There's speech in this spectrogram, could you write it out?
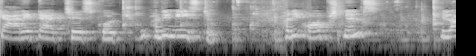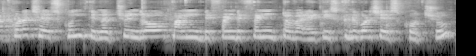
క్యారెట్ యాడ్ చేసుకోవచ్చు. అది మీ ఇష్టం. అది ఆప్షనల్స్. ఇలా కూడా చేసుకుని తినచ్చు. ఇందులో మనం డిఫరెంట్ డిఫరెంట్ వెరైటీస్ కింద కూడా చేసుకోవచ్చు.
